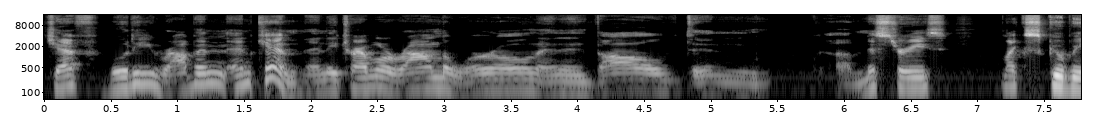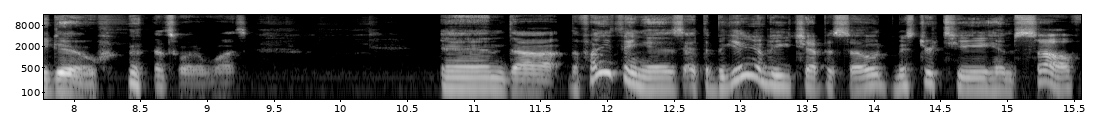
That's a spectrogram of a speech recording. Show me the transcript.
Jeff, Woody, Robin, and Kim, and they travel around the world and involved in uh, mysteries like Scooby Doo. That's what it was. And uh, the funny thing is, at the beginning of each episode, Mr. T himself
